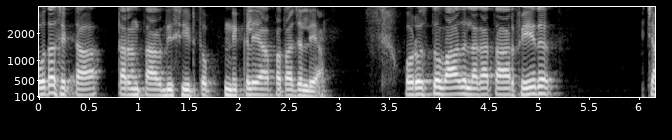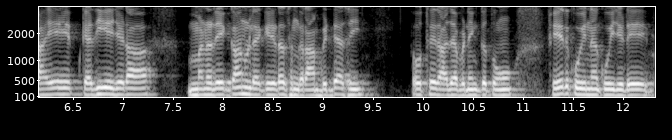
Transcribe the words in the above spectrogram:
ਉਹਦਾ ਸਿੱਟਾ ਤਰਨਤਾਰਨ ਦੀ ਸੀਟ ਤੋਂ ਨਿਕਲਿਆ, ਪਤਾ ਚੱਲਿਆ। ਔਰ ਉਸ ਤੋਂ ਬਾਅਦ ਲਗਾਤਾਰ ਫਿਰ ਚਾਹੇ ਕਹਿ ਦਈਏ ਜਿਹੜਾ ਮਨਰੇਗਾ ਨੂੰ ਲੈ ਕੇ ਜਿਹੜਾ ਸੰਗਰਾਮ ਵਿੱਢਿਆ ਸੀ, ਉੱਥੇ ਰਾਜਾ ਬੜਿੰਗ ਤੋਂ ਫਿਰ ਕੋਈ ਨਾ ਕੋਈ ਜਿਹੜੇ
